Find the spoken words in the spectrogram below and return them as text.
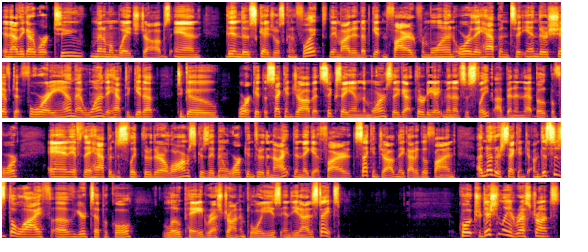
and now they got to work two minimum wage jobs and then those schedules conflict they might end up getting fired from one or they happen to end their shift at 4 a.m at one they have to get up to go work at the second job at 6 a.m in the morning so they've got 38 minutes of sleep i've been in that boat before and if they happen to sleep through their alarms because they've been working through the night then they get fired at the second job and they got to go find another second job this is the life of your typical low paid restaurant employees in the united states quote traditionally in restaurants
